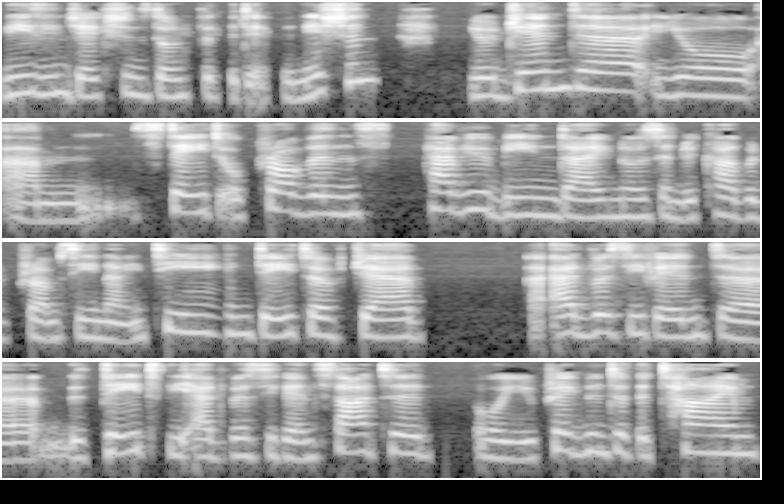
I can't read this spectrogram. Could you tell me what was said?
these injections don't fit the definition. Your gender, your um, state or province, have you been diagnosed and recovered from C19, date of jab, adverse event, uh, the date the adverse event started, or you pregnant at the time,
